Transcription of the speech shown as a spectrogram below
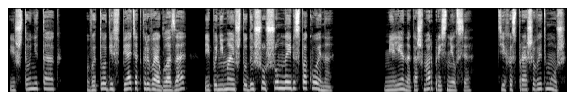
И что не так? В итоге в пять открываю глаза и понимаю, что дышу шумно и беспокойно. «Милена, кошмар приснился?» — тихо спрашивает муж.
